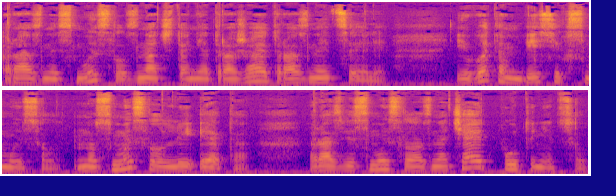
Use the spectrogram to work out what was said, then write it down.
разный смысл, значит они отражают разные цели – и в этом весь их смысл. Но смысл ли это? Разве смысл означает путаницу?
